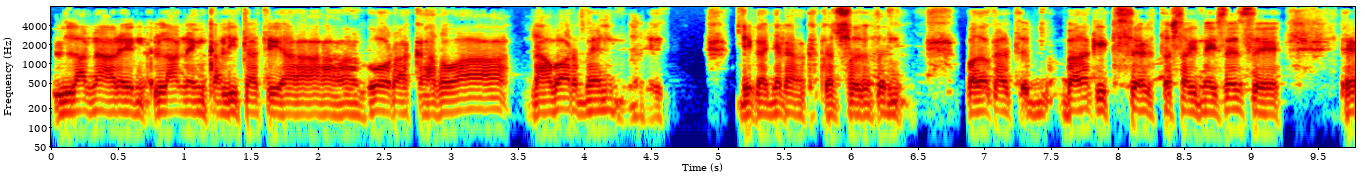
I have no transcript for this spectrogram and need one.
lanaren lanen kalitatea goraka doa, nabarmen, e, Nik gainera, kaso honetan, badakat, badakit zer eta zain nahi zen, ze e,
